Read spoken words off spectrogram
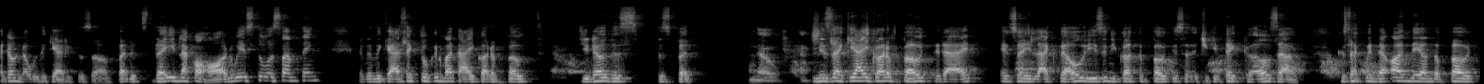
I don't know what the characters are, but it's they in like a hardware store or something, and then the guy's like talking about I got a boat. Do you know this this bit? No, And he's like, yeah, I got a boat, right? And so he like the whole reason you got the boat is so that you can take girls out, because like when they're on there on the boat,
